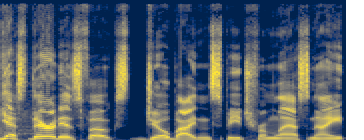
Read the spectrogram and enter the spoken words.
Yes, there it is, folks. Joe Biden's speech from last night.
